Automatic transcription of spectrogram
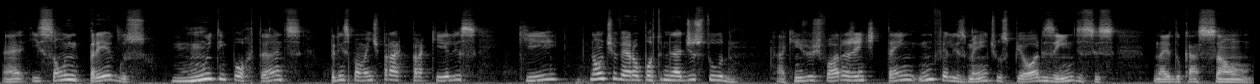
Né? E são empregos muito importantes, principalmente para aqueles que não tiveram oportunidade de estudo. Aqui em Juiz de Fora a gente tem, infelizmente, os piores índices na educação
